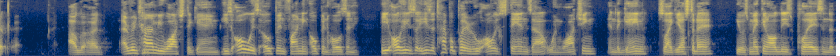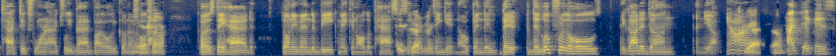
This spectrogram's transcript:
ev- I'll go ahead. Every time you watch the game, he's always open, finding open holes, and he oh he's he's a type of player who always stands out when watching in the game. So like yesterday, he was making all these plays, and the tactics weren't actually bad by Ole Gunnar Yeah. Solskjaer because they had Donny van de Beek making all the passes and everything getting open. They they they look for the holes, they got it done, and yeah, yeah, all right. Yeah. So My pick is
